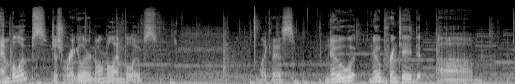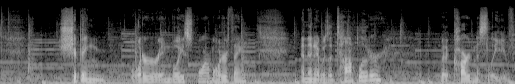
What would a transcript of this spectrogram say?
envelopes, just regular normal envelopes like this. No no printed um, shipping order or invoice form order thing. And then it was a top loader with a card and a sleeve.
